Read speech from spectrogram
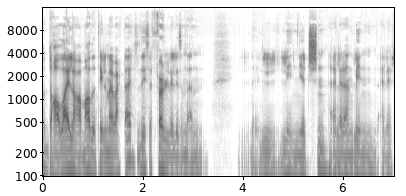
og Dalai Lama hadde til og med vært der, så disse følger liksom den lineagen, eller den lin, eller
